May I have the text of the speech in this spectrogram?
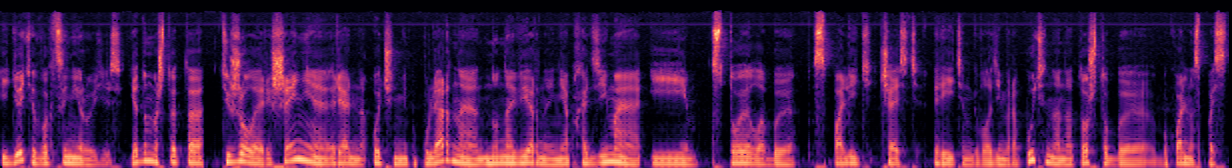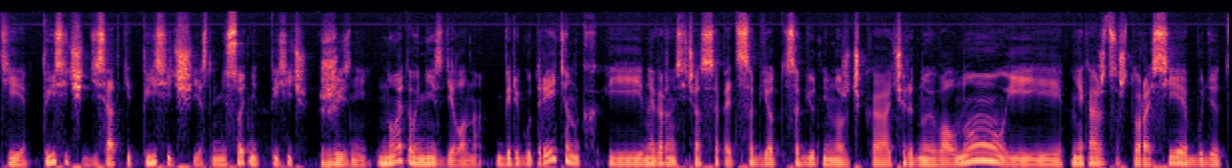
идете, вакцинируйтесь. Я думаю, что это тяжелое решение, реально очень непопулярное, но, наверное, необходимое, и стоило бы спалить часть рейтинга Владимира Путина на то, чтобы буквально спасти тысячи, десятки тысяч, если не сотни тысяч жизней. Но этого не сделано. Берегут рейтинг, и, наверное, сейчас опять собьет, собьют немножечко очередную волну, и мне кажется, что Россия будет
